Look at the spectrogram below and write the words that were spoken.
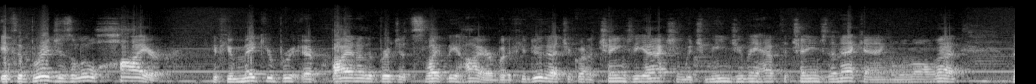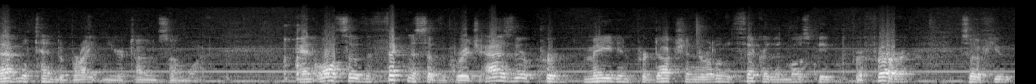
If the bridge is a little higher, if you make your uh, buy another bridge that's slightly higher, but if you do that, you're going to change the action, which means you may have to change the neck angle and all that. That will tend to brighten your tone somewhat. And also the thickness of the bridge. As they're made in production, they're a little thicker than most people prefer. So if you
